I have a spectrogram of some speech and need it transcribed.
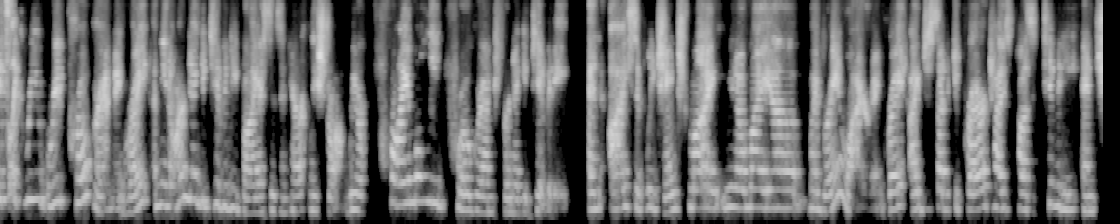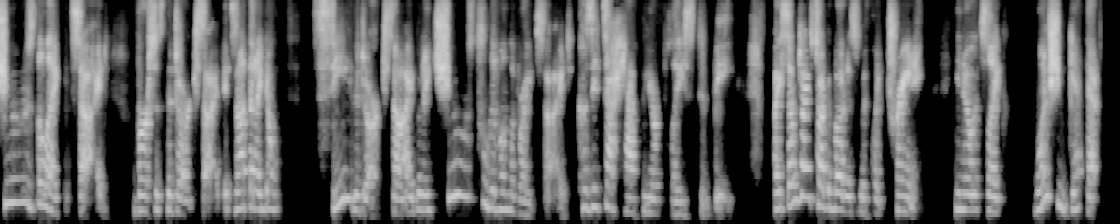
it's like re- reprogramming, right? I mean, our negativity bias is inherently strong. We are primally programmed for negativity. And I simply changed my, you know, my uh, my brain wiring, right? I decided to prioritize positivity and choose the light side versus the dark side. It's not that I don't see the dark side, but I choose to live on the bright side because it's a happier place to be. I sometimes talk about it with like training. You know, it's like once you get that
